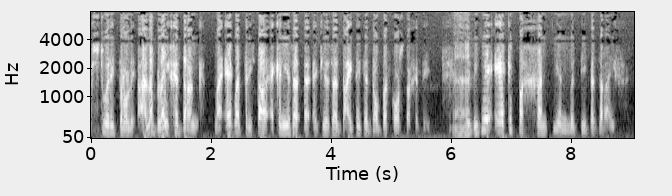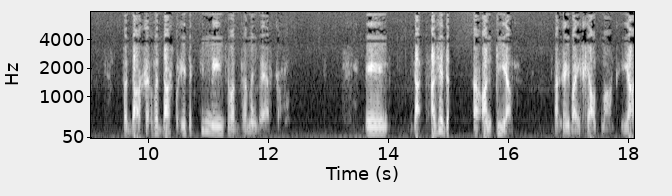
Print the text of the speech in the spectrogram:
storie trolley, hulle bly gedrink, maar ek wat vir die staat, ek kan nie eens ek is 'n daai tyd 'n dop bekostig het nie. Uh Uh, weet jy, ek het begin een met die bedryf. Vandag vandag het ek 10 mense wat vir my werk. En da, as jy dit uh, hanteer, dan kan jy baie geld maak. Ja,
